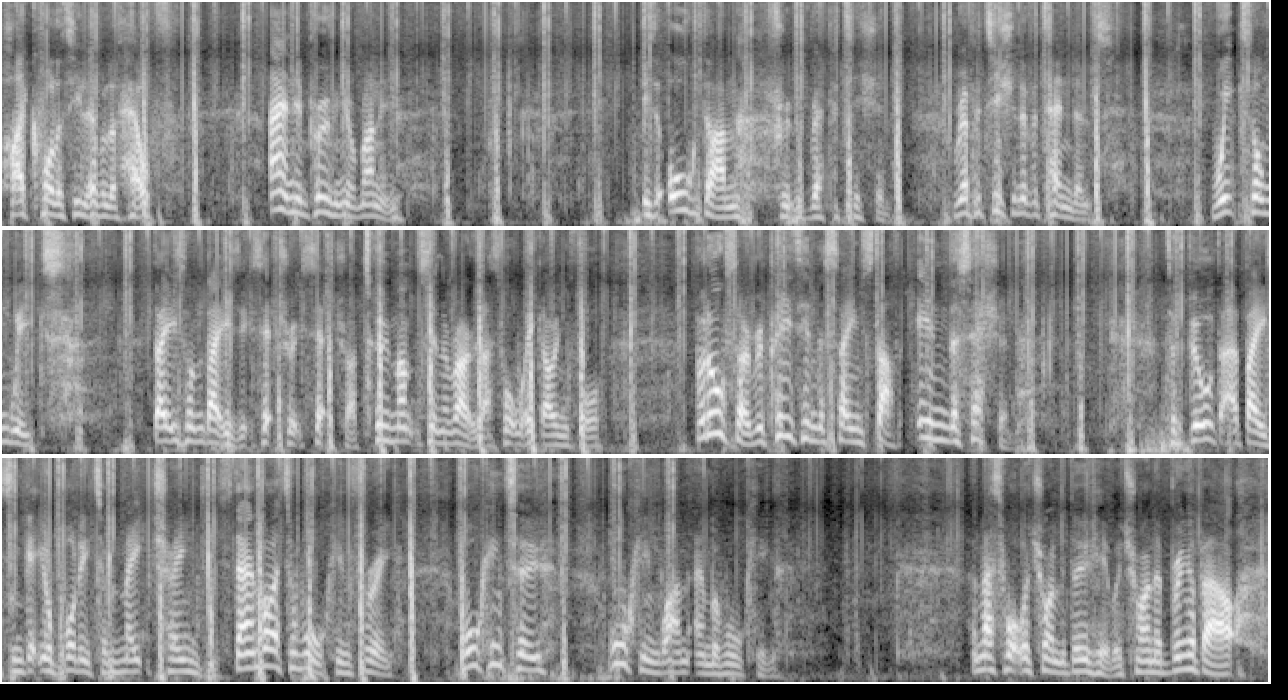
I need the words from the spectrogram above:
high quality level of health, and improving your running is all done through repetition. Repetition of attendance, weeks on weeks, days on days, etc., etc. Two months in a row, that's what we're going for. But also repeating the same stuff in the session to build that base and get your body to make changes. Stand by to walk in three, walking two, walking one, and we're walking. And that's what we're trying to do here. We're trying to bring about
